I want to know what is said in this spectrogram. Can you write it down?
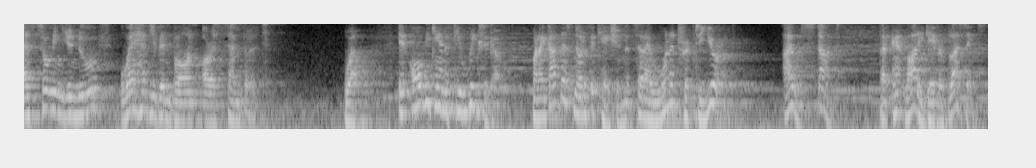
Assuming you knew, where have you been born or assembled? Well, it all began a few weeks ago when I got this notification that said I won a trip to Europe. I was stunned, but Aunt Lottie gave her blessings.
